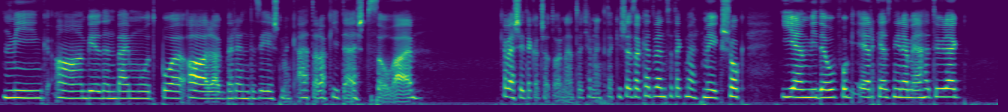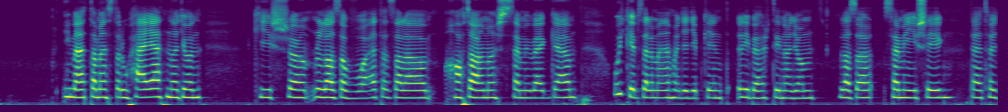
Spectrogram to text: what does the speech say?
míg a Build and Buy módból a lakberendezést, meg átalakítást, szóval kövessétek a csatornát, hogyha nektek is ez a kedvencetek, mert még sok ilyen videó fog érkezni remélhetőleg. Imádtam ezt a ruháját, nagyon kis laza volt azzal a hatalmas szemüveggel. Úgy képzelem el, hogy egyébként Liberty nagyon laza személyiség, tehát hogy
